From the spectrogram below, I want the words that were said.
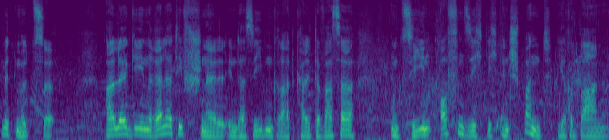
mit Mütze. Alle gehen relativ schnell in das 7 Grad kalte Wasser und ziehen offensichtlich entspannt ihre Bahnen.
